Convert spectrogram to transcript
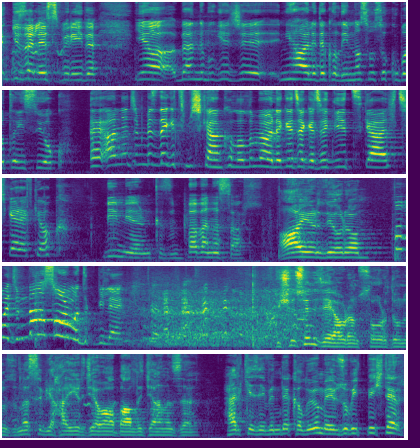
Güzel espriydi. Ya ben de bu gece Nihale'de kalayım. Nasıl olsa Kubat ayısı yok. E anneciğim biz de gitmişken kalalım öyle gece gece git gel hiç gerek yok. Bilmiyorum kızım. Babana sor. Hayır diyorum. Babacığım daha sormadık bile. Düşünsenize yavrum sorduğunuzu nasıl bir hayır cevabı alacağınızı. Herkes evinde kalıyor mevzu bitmiştir.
